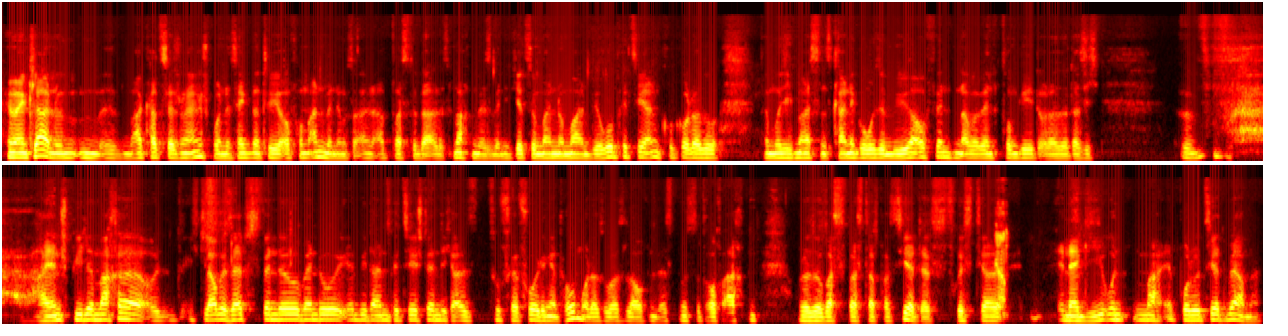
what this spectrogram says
Ich meine, klar, Marc hat es ja schon angesprochen, das hängt natürlich auch vom Anwendungsfall ab, was du da alles machen willst. Wenn ich jetzt so meinen normalen Büro-PC angucke oder so, dann muss ich meistens keine große Mühe aufwenden, aber wenn es darum geht oder so, dass ich äh, High-End-Spiele mache. Ich glaube, selbst wenn du, wenn du irgendwie deinen PC ständig als zu für Folding at Home oder sowas laufen lässt, musst du darauf achten oder so, was, was da passiert. Das frisst ja, ja. Energie und macht, produziert Wärme.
